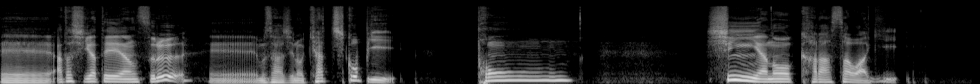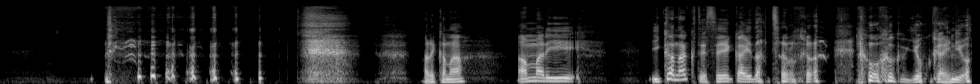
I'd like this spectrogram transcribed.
えー、私が提案する、えー、ムサージのキャッチコピー。ポーン。深夜の空騒ぎ。あれかな？あんまり行かなくて正解だったのかな？広告業界には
